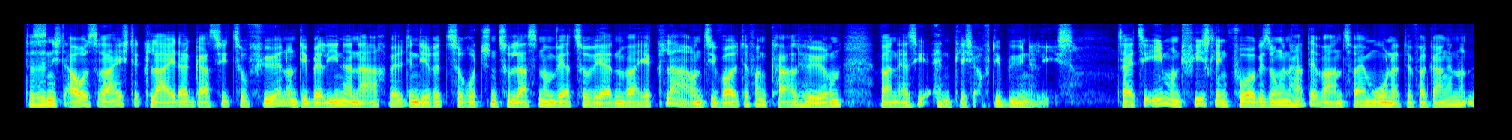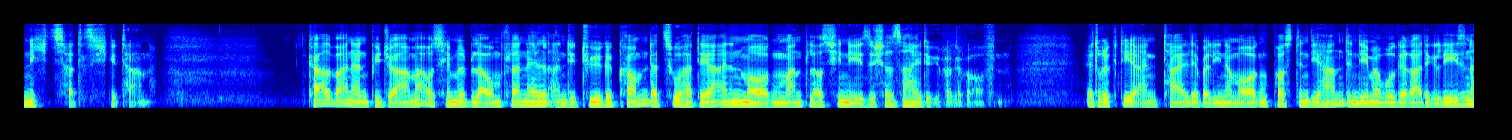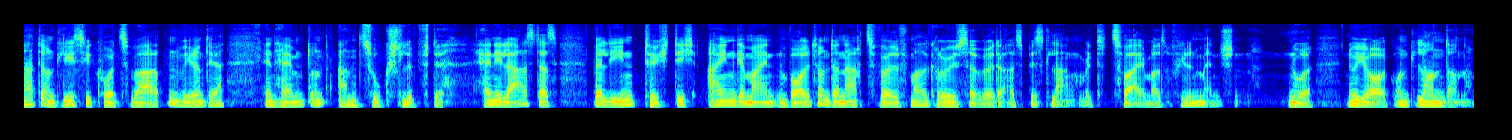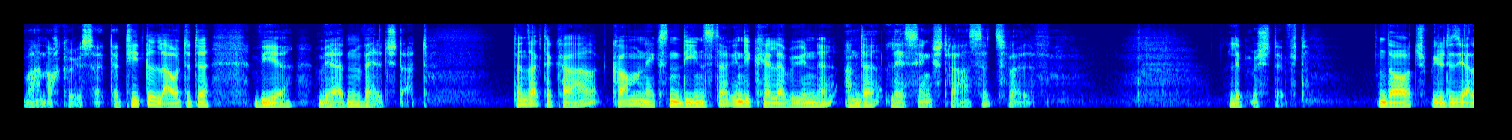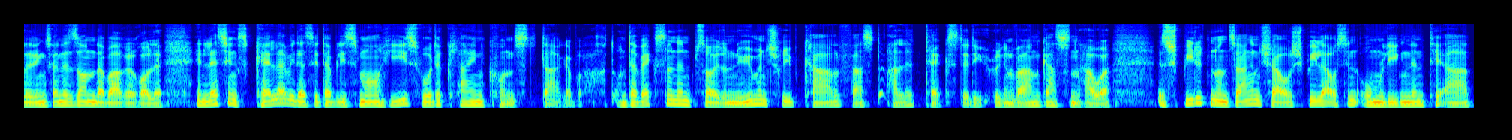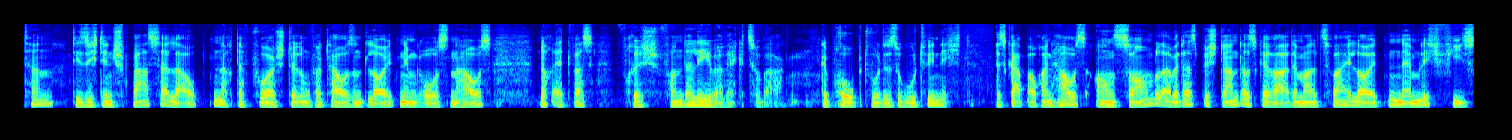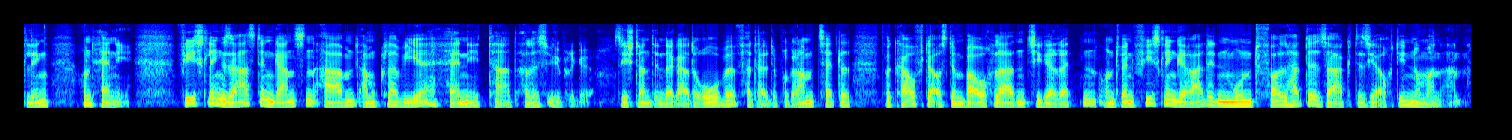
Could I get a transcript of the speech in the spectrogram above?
Dass es nicht ausreichte, Kleider Gassi zu führen und die Berliner Nachwelt in die Ritze rutschen zu lassen, um wer zu werden, war ihr klar, und sie wollte von Karl hören, wann er sie endlich auf die Bühne ließ. Seit sie ihm und Fiesling vorgesungen hatte, waren zwei Monate vergangen und nichts hatte sich getan. Karl war in ein Pyjama aus himmelblauem Flanell an die Tür gekommen, dazu hatte er einen Morgenmantel aus chinesischer Seide übergeworfen. Er drückte ihr einen Teil der Berliner Morgenpost in die Hand, in dem er wohl gerade gelesen hatte, und ließ sie kurz warten, während er in Hemd und Anzug schlüpfte. Henny las, dass Berlin tüchtig eingemeinden wollte und danach zwölfmal größer würde als bislang, mit zweimal so vielen Menschen. Nur New York und London waren noch größer. Der Titel lautete Wir werden Weltstadt. Dann sagte Karl, komm nächsten Dienstag in die Kellerbühne an der Lessingstraße 12. Lippenstift. Dort spielte sie allerdings eine sonderbare Rolle. In Lessings Keller, wie das Etablissement hieß, wurde Kleinkunst dargebracht. Unter wechselnden Pseudonymen schrieb Karl fast alle Texte, die übrigen waren Gassenhauer. Es spielten und sangen Schauspieler aus den umliegenden Theatern, die sich den Spaß erlaubten, nach der Vorstellung vor tausend Leuten im großen Haus noch etwas frisch von der Leber wegzuwagen. Geprobt wurde so gut wie nicht. Es gab auch ein Hausensemble, aber das bestand aus gerade mal zwei Leuten, nämlich Fiesling und Henny. Fiesling saß den ganzen Abend am Klavier, Henny tat alles Übrige. Sie stand in der Garderobe, verteilte Programmzettel, verkaufte aus dem Bauchladen Zigaretten und wenn Fiesling gerade den Mund voll hatte, sagte sie auch die Nummern an.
